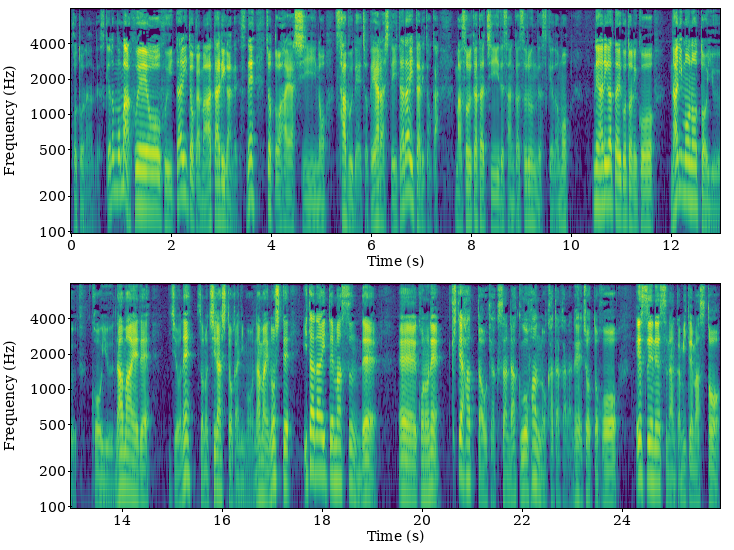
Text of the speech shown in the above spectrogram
ことなんですけども、まあ、笛を吹いたりとか、まあ、当たり金ですね。ちょっとお囃子のサブでちょっとやらせていただいたりとか、まあ、そういう形で参加するんですけども、ね、ありがたいことにこう、なり物という、こういう名前で、一応ね、そのチラシとかにも名前載せていただいてますんで、えー、このね、来てはったお客さん、落語ファンの方からね、ちょっとこう、SNS なんか見てますと、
